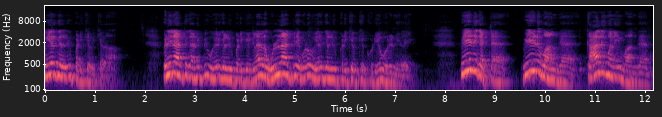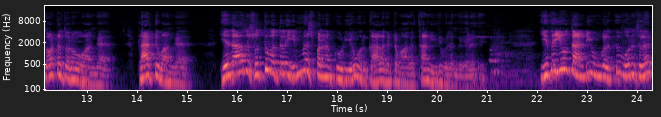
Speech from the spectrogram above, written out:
உயர்கல்வி படிக்க வைக்கலாம். வெளிநாட்டுக்கு அனுப்பி உயர்கல்வி படிக்க வைக்கலாம். இல்லை உள்நாட்டிலே கூட உயர்கல்வி படிக்க வைக்கக்கூடிய ஒரு நிலை. வீடு கட்ட வீடு வாங்க காலிமனை வாங்க தோட்டத்துறவு வாங்க ஃப்ளாட்டு வாங்க ஏதாவது சொத்து பத்தில் இன்வெஸ்ட் பண்ணக்கூடிய ஒரு காலகட்டமாகத்தான் இது விளங்குகிறது. இதையும் தாண்டி உங்களுக்கு ஒரு சிலர்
